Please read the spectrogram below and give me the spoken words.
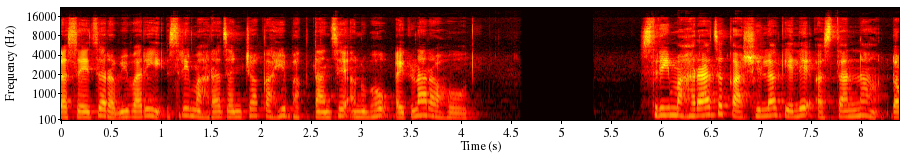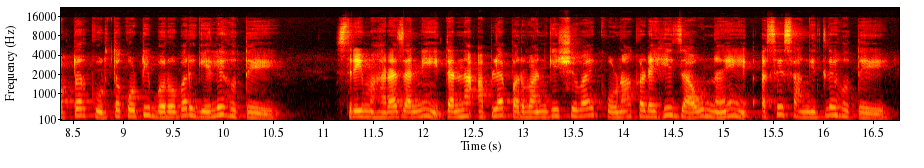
तसेच रविवारी श्री महाराजांच्या काही भक्तांचे अनुभव ऐकणार आहोत. श्री महाराज काशीला गेले असताना डॉक्टर कुर्तकोटी बरोबर गेले होते. श्री महाराजांनी त्यांना आपल्या परवानगीशिवाय कोणाकडेही जाऊ नये असे सांगितले होते.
